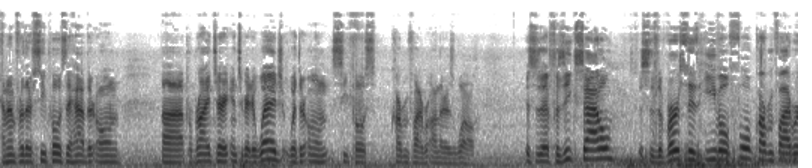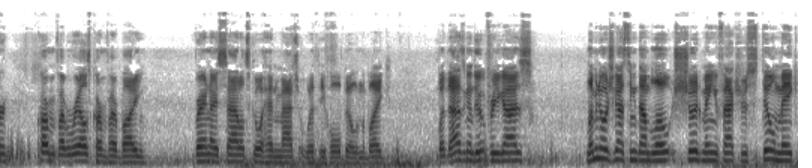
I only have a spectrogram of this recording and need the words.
And then for their seat posts, they have their own uh, proprietary integrated wedge with their own seat post carbon fiber on there as well. This is a Fizik saddle. This is the Versus Evo full carbon fiber, carbon fiber rails, carbon fiber body. Very nice saddle to go ahead and match with the whole build on the bike. But that's gonna do it for you guys. Let me know what you guys think down below. Should manufacturers still make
